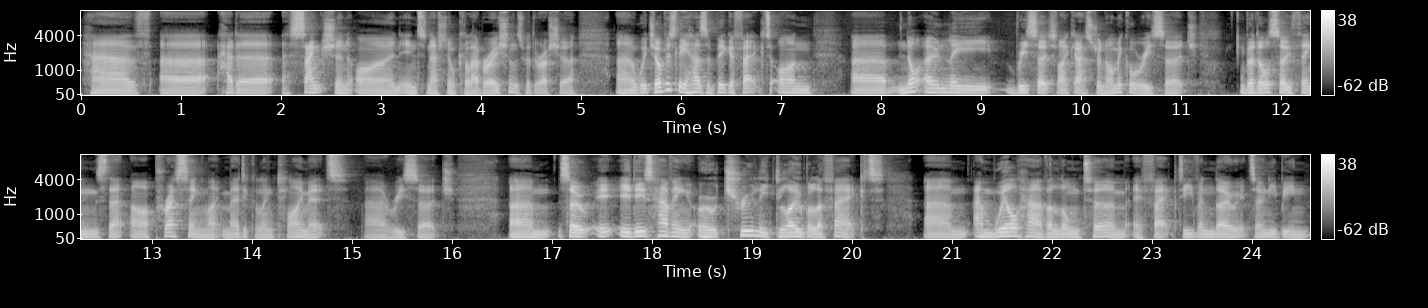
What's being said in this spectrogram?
have uh, had a, a, sanction on international collaborations with Russia, uh, which obviously has a big effect on uh, not only research like astronomical research, but also things that are pressing like medical and climate uh, research. Um, so it, it is having a truly global effect um, and will have a long term effect, even though it's only been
